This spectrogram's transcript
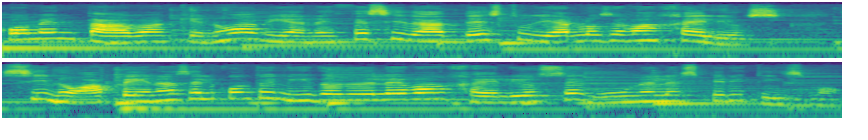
comentaba que no había necesidad de estudiar los evangelios, sino apenas el contenido del evangelio según el espiritismo.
